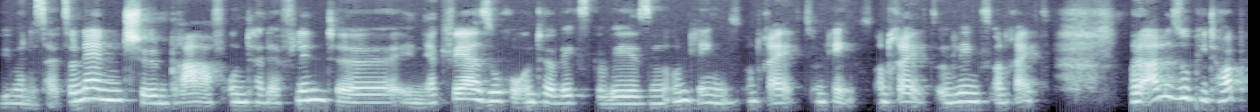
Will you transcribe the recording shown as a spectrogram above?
wie man das halt so nennt, schön brav unter der Flinte in der Quersuche unterwegs gewesen und links und rechts und links und rechts und links und rechts und alle supi top.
